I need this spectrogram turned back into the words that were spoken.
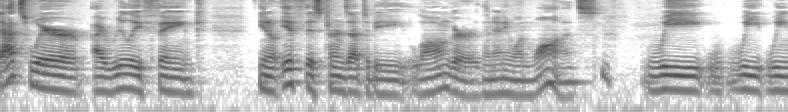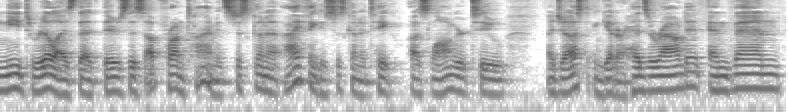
that's where I really think, you know, if this turns out to be longer than anyone wants, mm. we we we need to realize that there's this upfront time. It's just gonna I think it's just gonna take us longer to adjust and get our heads around it. And then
